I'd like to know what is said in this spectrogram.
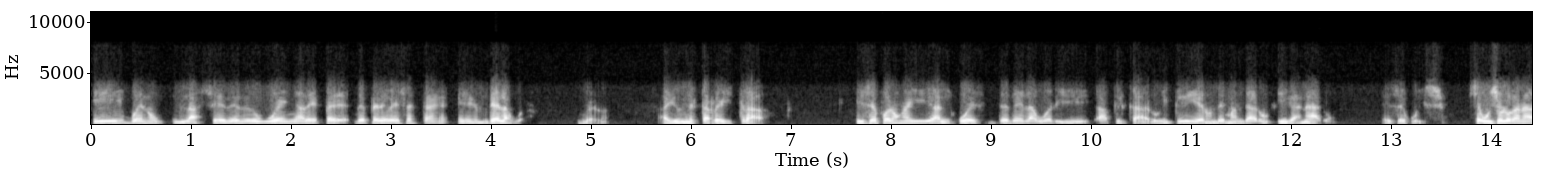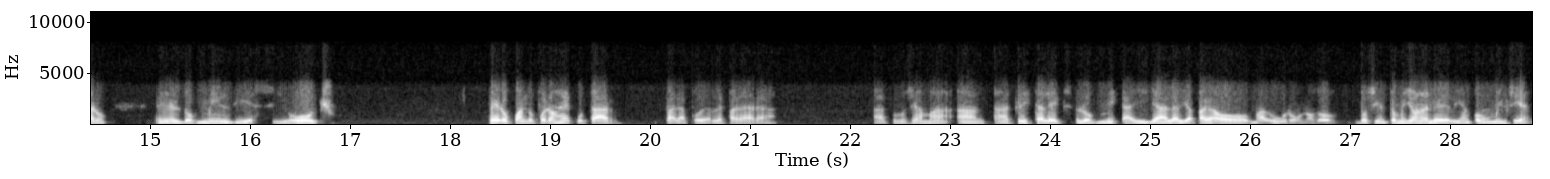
y bueno, la sede de dueña de, de PDVSA está en Delaware, ¿verdad? ahí donde está registrada. Y se fueron ahí al juez de Delaware y aplicaron y pidieron, demandaron y ganaron ese juicio. Ese juicio lo ganaron en el 2018. Pero cuando fueron a ejecutar para poderle pagar a, a ¿cómo se llama? A, a Cristalex, los, ahí ya le había pagado Maduro unos 200 millones, le debían con un 1100.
